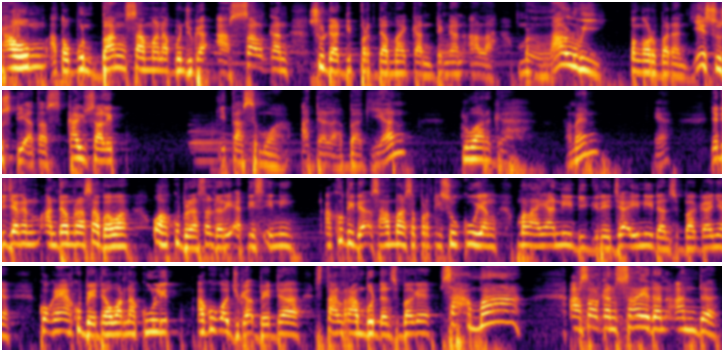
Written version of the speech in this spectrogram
kaum ataupun bangsa mana pun juga asalkan sudah diperdamaikan dengan Allah melalui pengorbanan Yesus di atas kayu salib, kita semua adalah bagian keluarga. Amin. Ya. Jadi jangan Anda merasa bahwa oh aku berasal dari etnis ini. Aku tidak sama seperti suku yang melayani di gereja ini dan sebagainya. Kok kayak aku beda warna kulit, aku kok juga beda style rambut dan sebagainya. Sama. Asalkan saya dan Anda,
